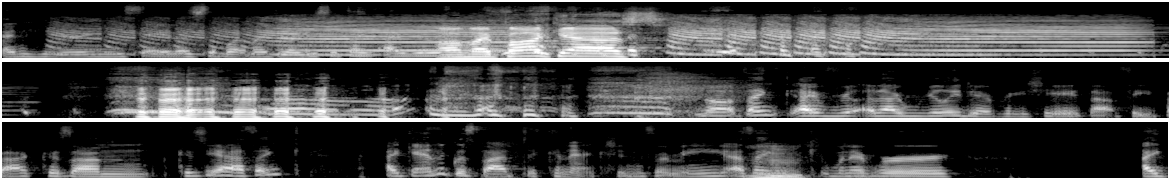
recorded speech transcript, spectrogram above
and hearing you say this about my journey. So like, I really On my podcast. Uh, no, I think I re- and I really do appreciate that feedback because um because yeah, I think again it goes back to connection for me. I think mm-hmm. whenever I,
